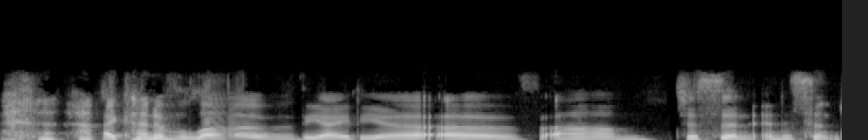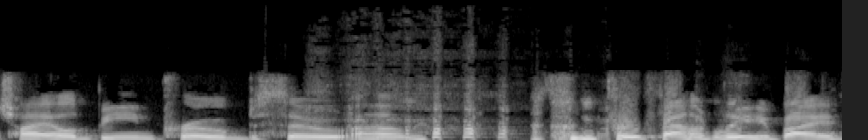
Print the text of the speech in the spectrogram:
I kind of love the idea of um, just an innocent child being probed so um, profoundly by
